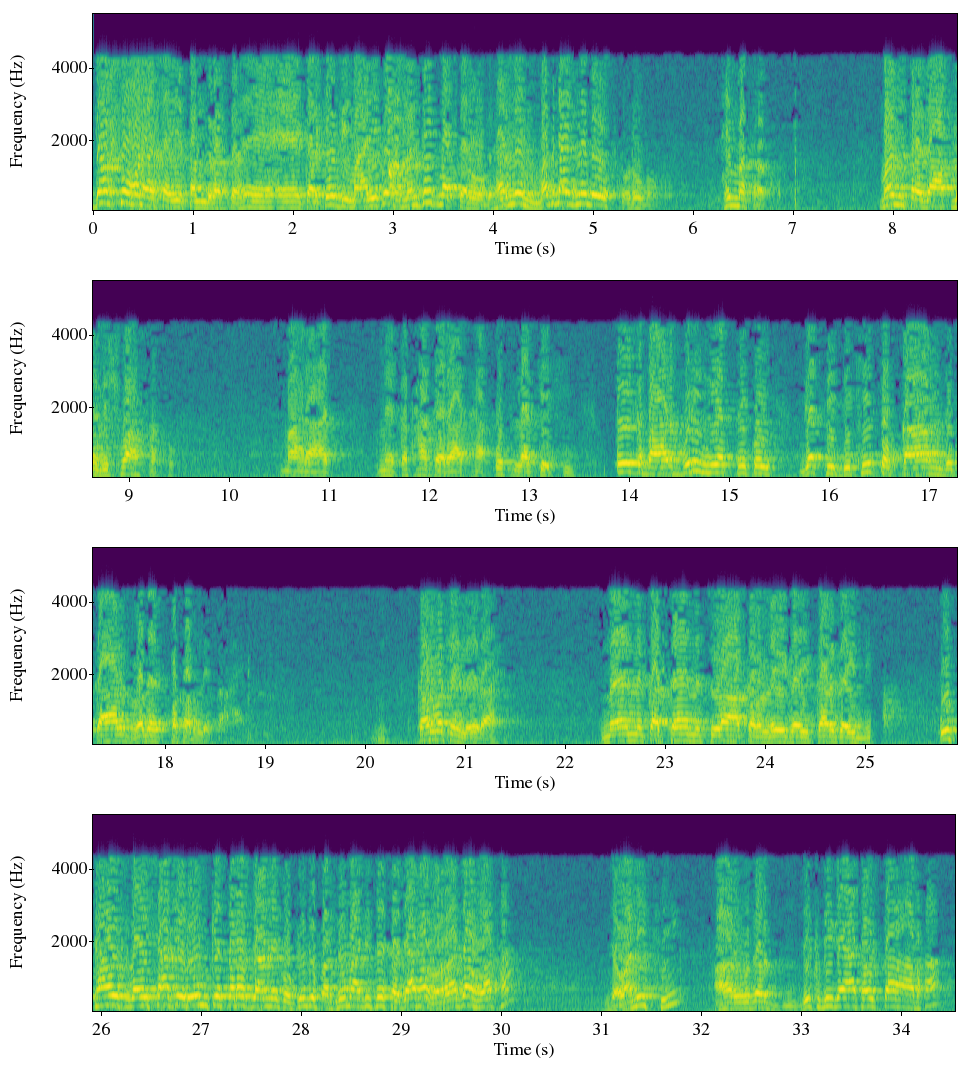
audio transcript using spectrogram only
दक्ष होना चाहिए, तंदुरुस्त है करके बीमारी को आमंत्रित मत करो। घर में मत बैठने दो उसको रोगों को। हिम्मत रखो। मंत्र जाप में विश्वास रखो। महाराज, मैं कथा कर रहा था, उस लड़के की। एक बार बुरी नियत से कोई व्यक्ति दिखी तो काम, विकार हृदय पकड़ लेता है। करवटें ले रहा है। नैन का चैन चुरा कर ले गई, कर गई नहीं उठा उस वैशा के रूम के तरफ़ जाने को, क्योंकि परफ्यूम आदि से सजा था वरराजा हुआ था। जवानी थी, और उधर दिख भी गया था उसका आभा।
